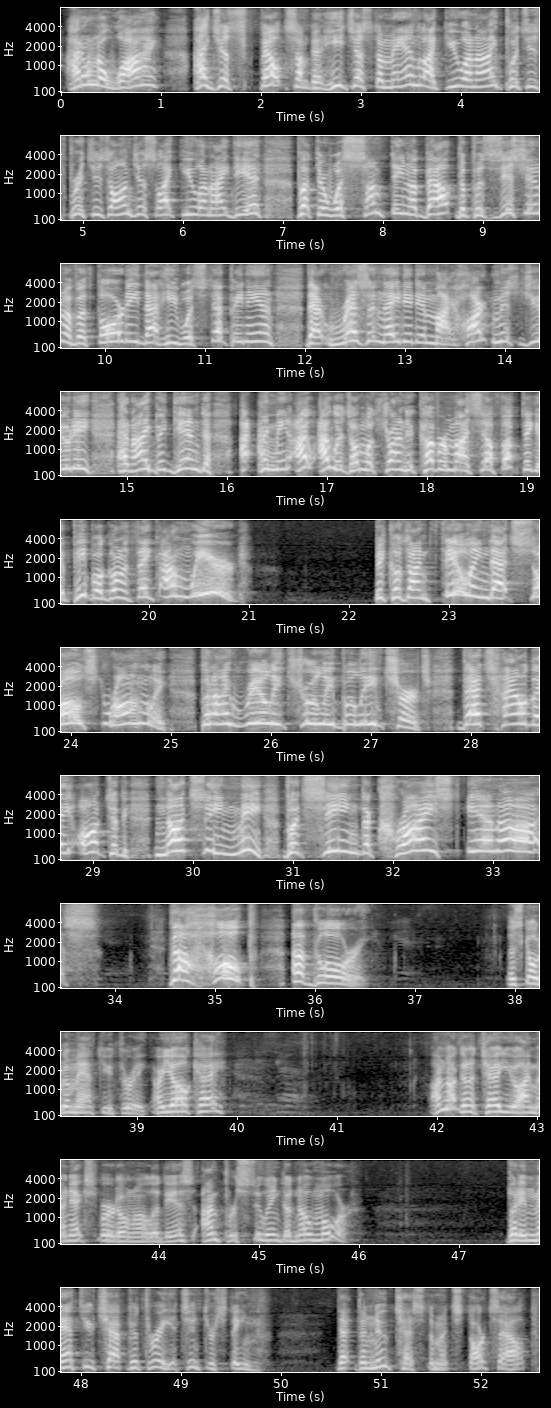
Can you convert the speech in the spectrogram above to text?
I don't know why. I just felt something. He's just a man like you and I, puts his breeches on just like you and I did. But there was something about the position of authority that he was stepping in that resonated in my heart, Miss Judy. And I began to, I, I mean, I, I was almost trying to cover myself up, thinking people are going to think I'm weird because I'm feeling that so strongly. But I really, truly believe, church, that's how they ought to be. Not seeing me, but seeing the Christ in us, the hope of glory. Let's go to Matthew 3. Are you okay? I'm not going to tell you I'm an expert on all of this. I'm pursuing to know more. But in Matthew chapter 3, it's interesting that the New Testament starts out,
